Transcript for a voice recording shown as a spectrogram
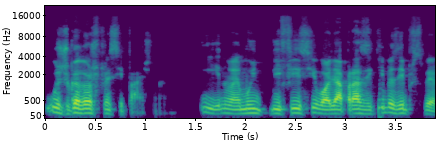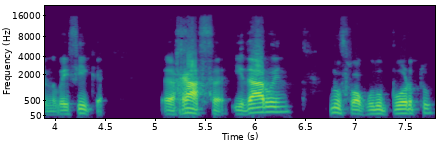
os jogadores principais. Não é? E não é muito difícil olhar para as equipas e perceber no Benfica, Rafa e Darwin, no Floco do Porto,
